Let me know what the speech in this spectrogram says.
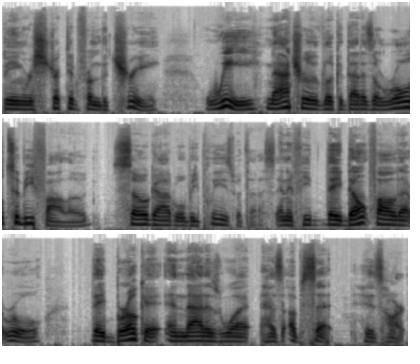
being restricted from the tree, we naturally look at that as a rule to be followed so God will be pleased with us. And if he, they don't follow that rule, they broke it, and that is what has upset his heart.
